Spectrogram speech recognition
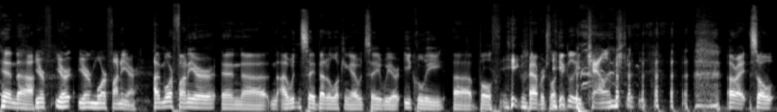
and uh, You're you're you're more funnier. I'm more funnier, and uh, I wouldn't say better looking. I would say we are equally uh, both average looking. Equally challenged. All right, so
